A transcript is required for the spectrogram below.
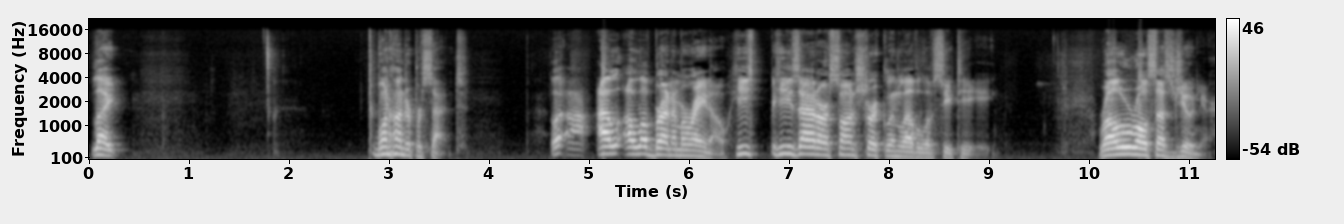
Like, 100%. I, I, love Brandon Moreno. He's, he's at our Sean Strickland level of CTE. Raul Rosas Jr.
